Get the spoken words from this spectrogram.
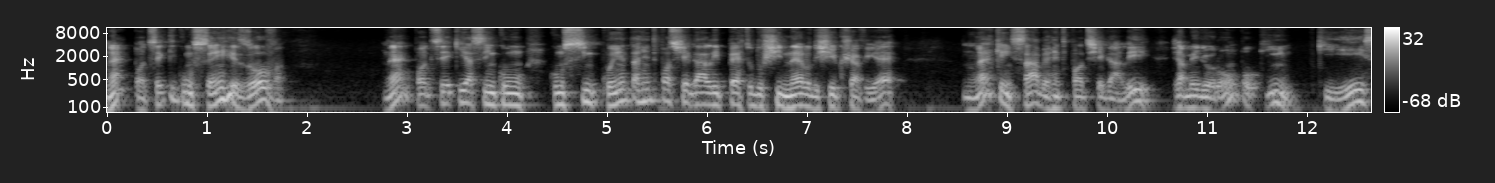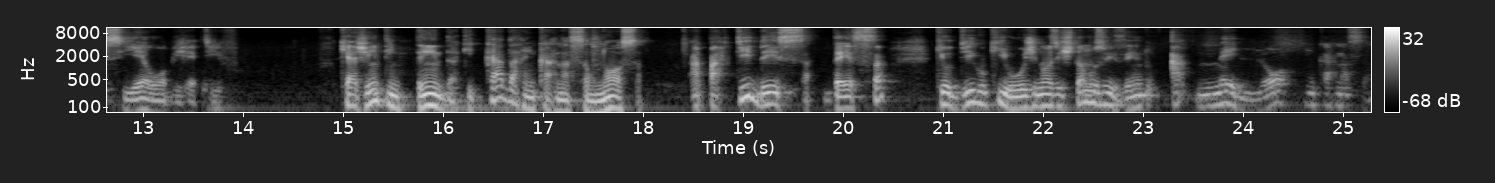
né? Pode ser que com 100 resolva, né? Pode ser que assim com, com 50 a gente possa chegar ali perto do chinelo de Chico Xavier, não é? Quem sabe a gente pode chegar ali, já melhorou um pouquinho, que esse é o objetivo. Que a gente entenda que cada reencarnação nossa, a partir dessa, dessa, que eu digo que hoje nós estamos vivendo a melhor encarnação.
